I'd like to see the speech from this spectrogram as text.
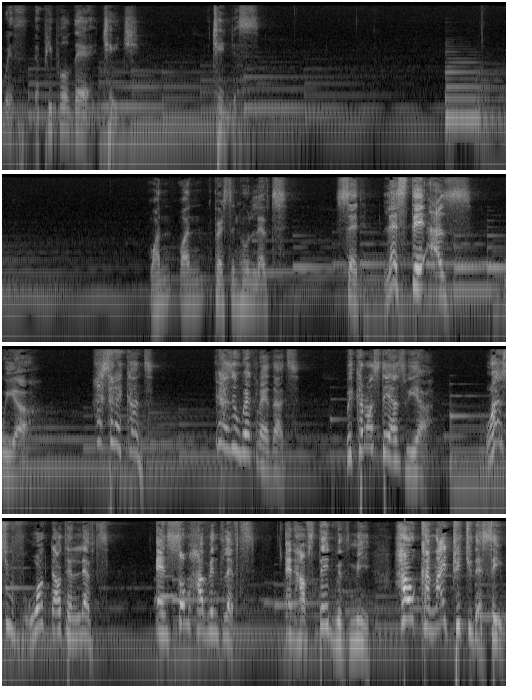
with the people there change changes. One, one person who left said, Let's stay as we are. I said, I can't. It doesn't work like that. We cannot stay as we are. Once you've walked out and left, and some haven't left and have stayed with me, how can I treat you the same?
